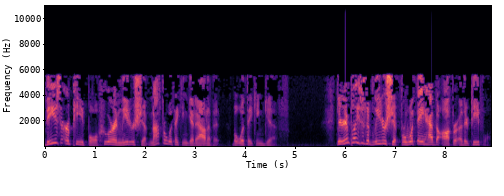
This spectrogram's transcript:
These are people who are in leadership not for what they can get out of it, but what they can give. They're in places of leadership for what they have to offer other people.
